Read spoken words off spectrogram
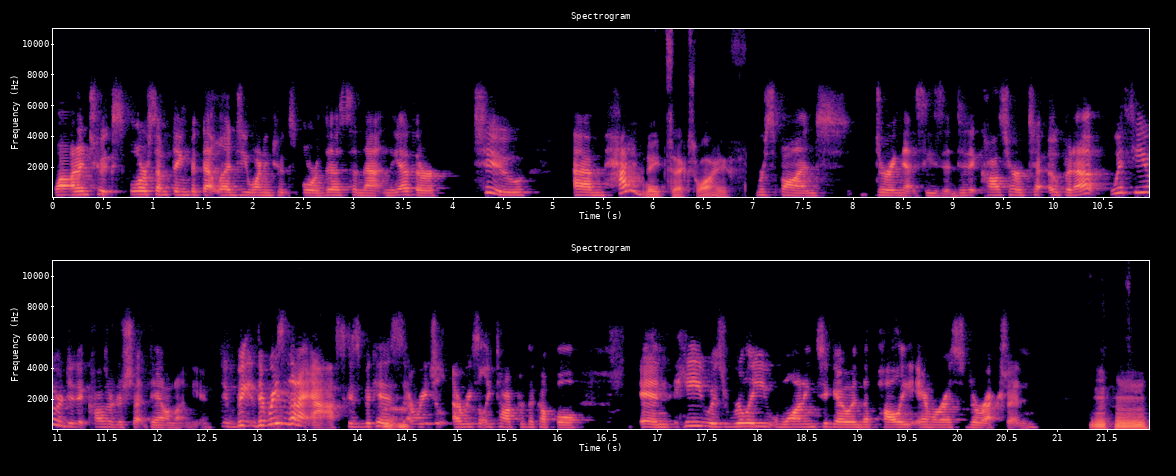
wanted to explore something, but that led to you wanting to explore this and that and the other. Two, um, how did Nate's ex-wife. respond during that season? Did it cause her to open up with you, or did it cause her to shut down on you? The reason that I ask is because I, re- I recently talked with a couple, and he was really wanting to go in the polyamorous direction, Mm-hmm.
